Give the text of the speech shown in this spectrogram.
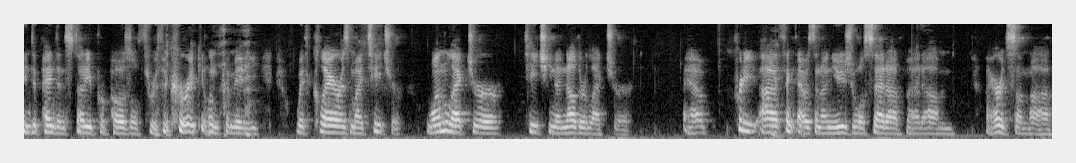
independent study proposal through the curriculum committee with Claire as my teacher. One lecturer teaching another lecturer. Uh, pretty, I think that was an unusual setup, but um, I heard some uh,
